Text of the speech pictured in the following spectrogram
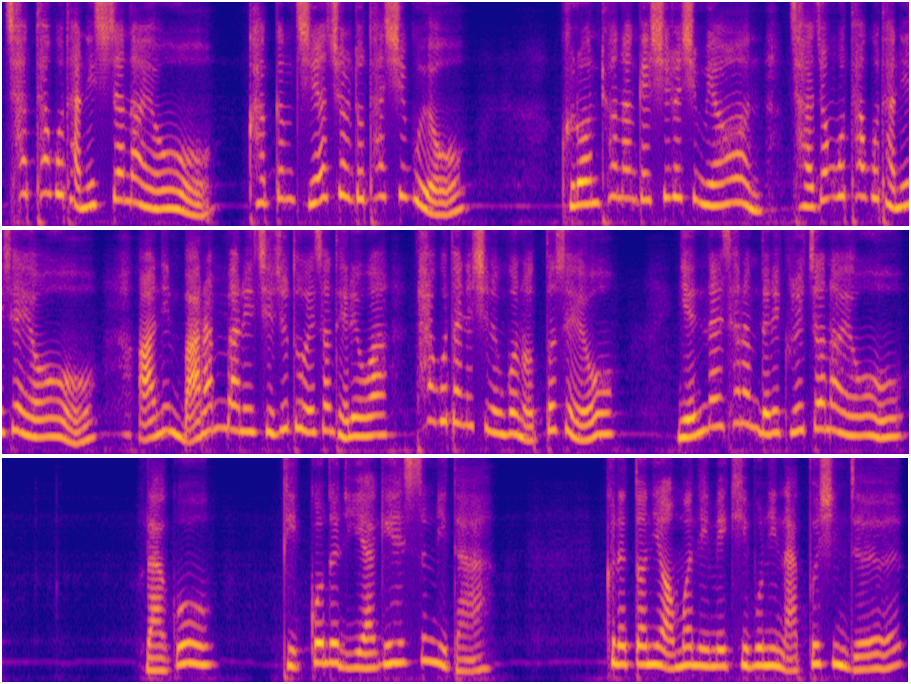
차 타고 다니시잖아요. 가끔 지하철도 타시고요. 그런 편한 게 싫으시면 자전거 타고 다니세요. 아님 말 한마리 제주도에서 데려와 타고 다니시는 건 어떠세요? 옛날 사람들이 그랬잖아요. 라고 비꼬듯 이야기했습니다. 그랬더니 어머님이 기분이 나쁘신 듯.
